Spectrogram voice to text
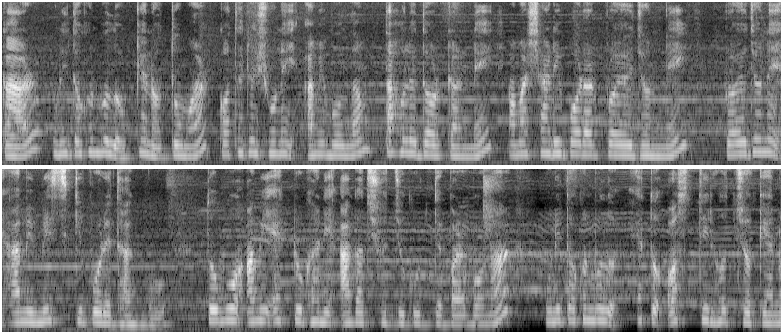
কার? উনি তখন বলল, কেন তোমার? কথাটা শুনেই আমি বললাম, তাহলে দরকার নেই, আমার শাড়ি পরার প্রয়োজন নেই, প্রয়োজনে আমি মিসকি পরে থাকব। তবুও আমি একটুখানি আঘাত সহ্য করতে পারব না। উনি তখন বলল, এত অস্থির হচ্ছ কেন?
